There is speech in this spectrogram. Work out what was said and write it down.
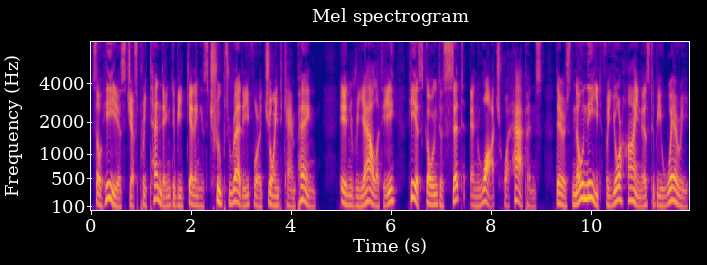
so he is just pretending to be getting his troops ready for a joint campaign. In reality, he is going to sit and watch what happens. There is no need for your highness to be wary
